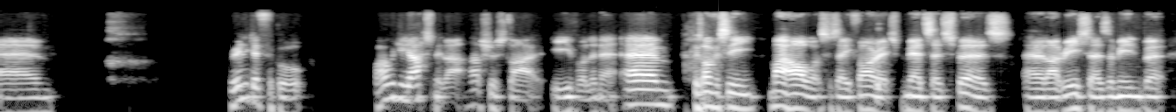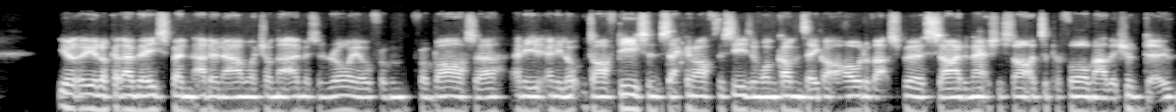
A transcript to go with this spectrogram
um, really difficult. Why would you ask me that? That's just like evil, isn't it? Um, because obviously my heart wants to say Forest, my head says Spurs, uh, like Reese says. I mean, but you, you look at them, they spent I don't know how much on that Emerson Royal from from Barca, and he and he looked half decent second half of the season. When Conte got a hold of that Spurs side and they actually started to perform how they should do.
